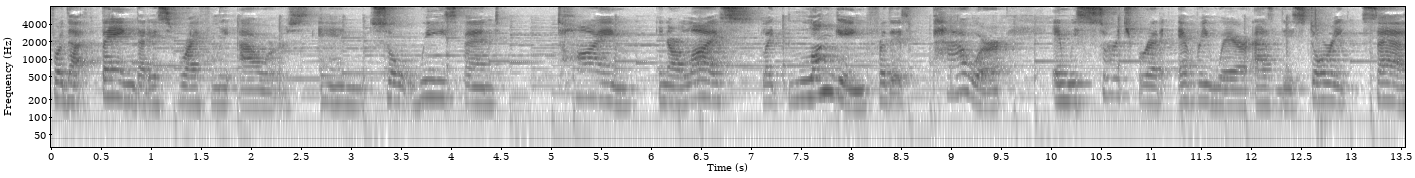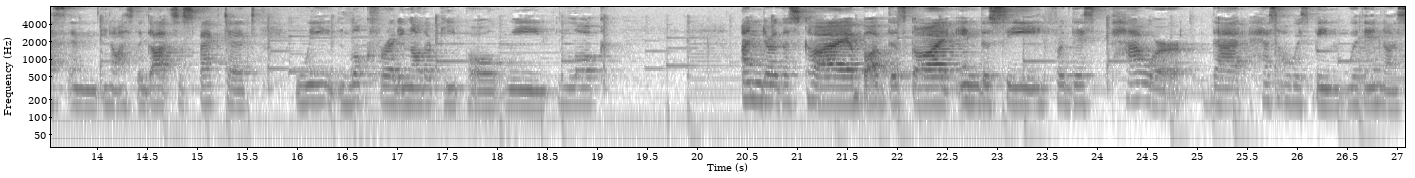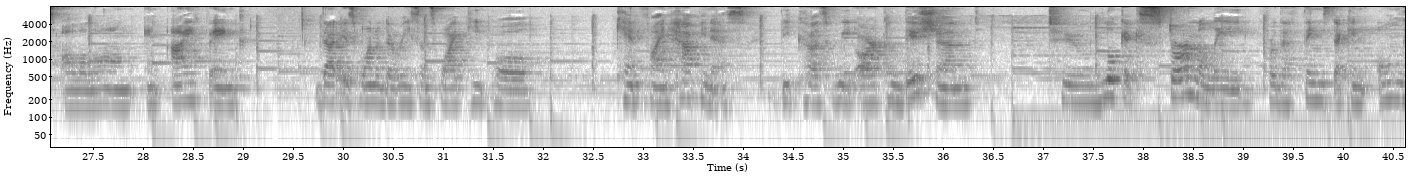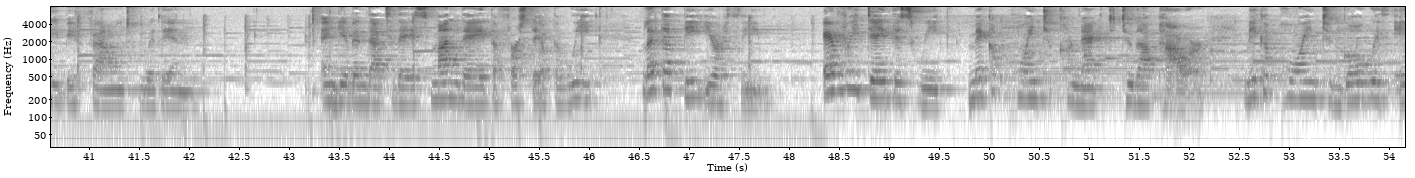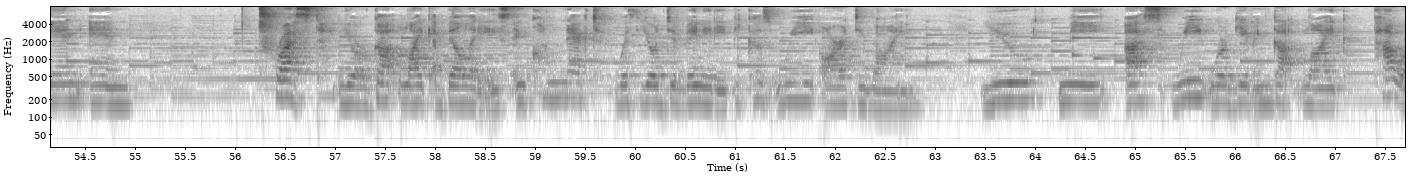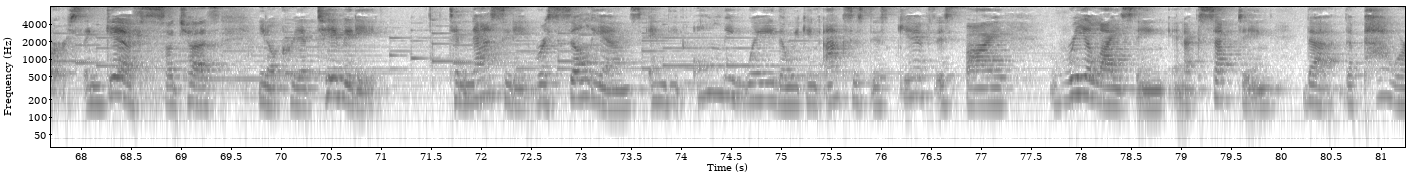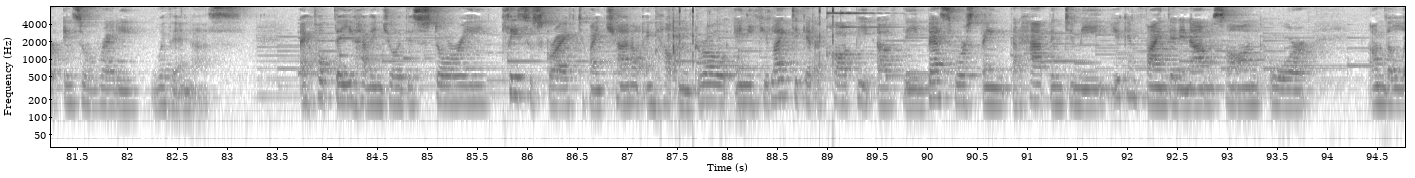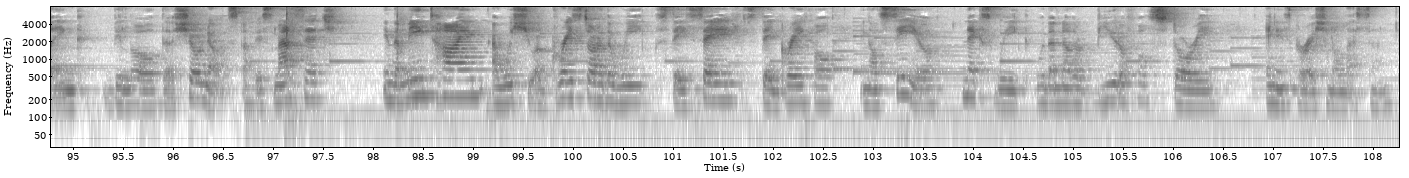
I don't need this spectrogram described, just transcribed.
for that thing that is rightfully ours and so we spend time in our lives like longing for this power and we search for it everywhere. As the story says and you know as the god suspected we look for it in other people. We look under the sky above the sky in the sea for this power that has always been within us all along. And i think that is one of the reasons why people can't find happiness because we are conditioned to look externally for the things that can only be found within. And given that today is Monday, the first day of the week, let that be your theme. Every day this week, make a point to connect to that power. Make a point to go within and trust your God-like abilities and connect with your divinity because we are divine you, me, us, we were given God-like powers and gifts such as, you know, creativity, tenacity, resilience, and the only way that we can access these gifts is by realizing and accepting that the power is already within us. I hope that you have enjoyed this story. Please subscribe to my channel and help me grow. And if you'd like to get a copy of the best worst thing that happened to me, you can find it in Amazon or on the link below the show notes of this message. In the meantime, I wish you a great start of the week. Stay safe, stay grateful, and I'll see you next week with another beautiful story and inspirational lesson.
